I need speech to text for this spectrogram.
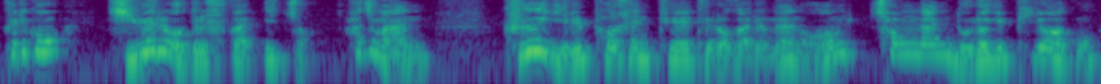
그리고 기회를 얻을 수가 있죠. 하지만 그 1%에 들어가려면 엄청난 노력이 필요하고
